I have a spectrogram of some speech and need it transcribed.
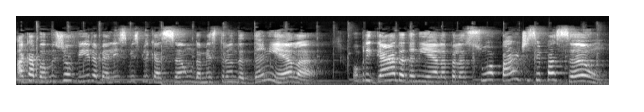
Acabamos de ouvir a belíssima explicação da mestranda Daniela. Obrigada, Daniela, pela sua participação.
